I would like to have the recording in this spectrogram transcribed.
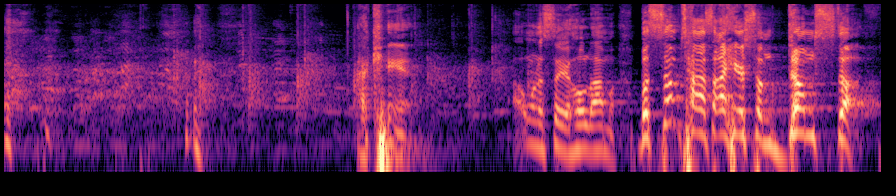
I can't. I want to say a whole lot more. But sometimes I hear some dumb stuff.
